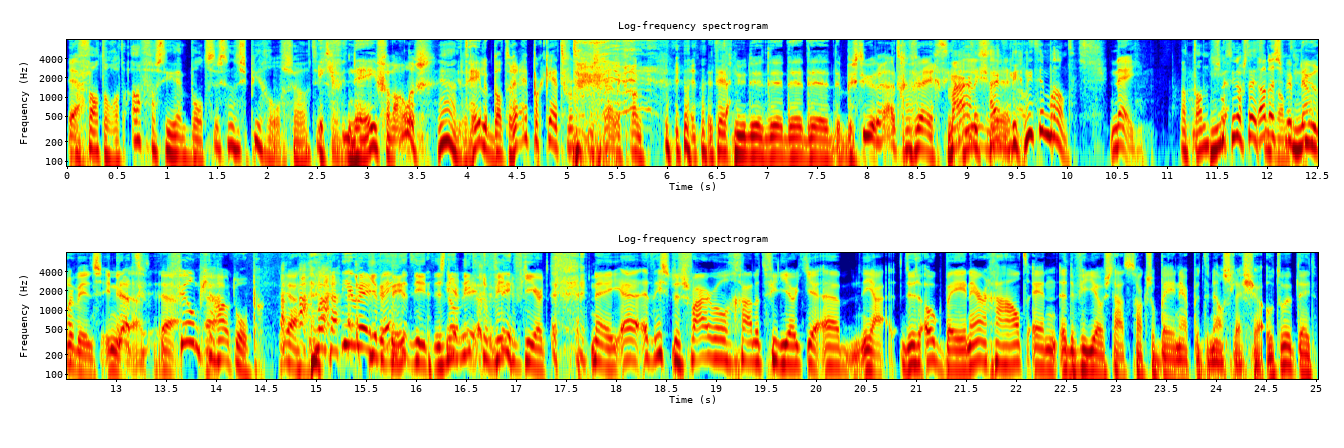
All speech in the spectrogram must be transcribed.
Ja. Er valt toch wat af als die een botst. Is dat een spiegel of zo? Het is, Ik, nee, van alles. Ja, het hele batterijpakket wordt waarschijnlijk van. Het heeft nu de, de, de, de, de bestuurder uitgeveegd. maar Ja, hij dus, eh, vliegt niet in brand. Nee, Want dan stond hij nog steeds dat in is weer pure winst, inderdaad. Dat Ja. filmpje houdt op. Ja. Maar je weet, Je het weet het niet, het is nog Je niet geverifieerd. Nee, eh, het is dus viral gegaan, het videootje. Eh, ja, dus ook BNR gehaald. En eh, de video staat straks op bnr.nl slash auto-update.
